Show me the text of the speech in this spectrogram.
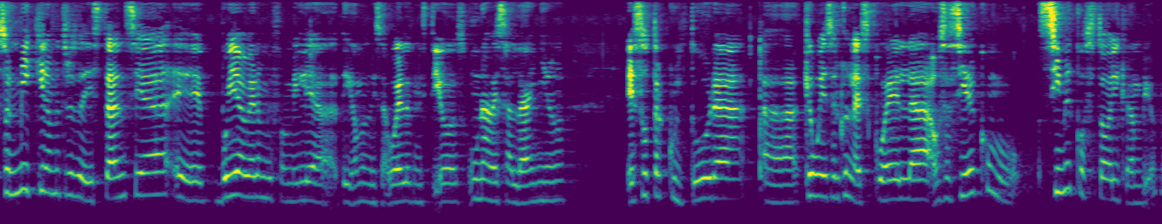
son mil kilómetros de distancia, eh, voy a ver a mi familia, digamos, mis abuelos, mis tíos, una vez al año. Es otra cultura, uh, ¿qué voy a hacer con la escuela? O sea, sí era como, sí me costó el cambio.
